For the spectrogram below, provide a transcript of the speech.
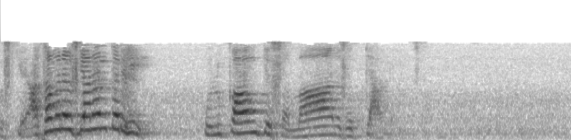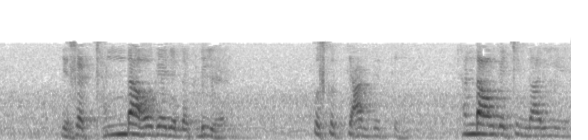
उसके अथ मैंने उसके अनंतर ही उल्काओं के समान से त्याग जैसे ठंडा हो गया जो लकड़ी है, उसको त्याग देते हैं। ठंडा हो गया चिंगारी है।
